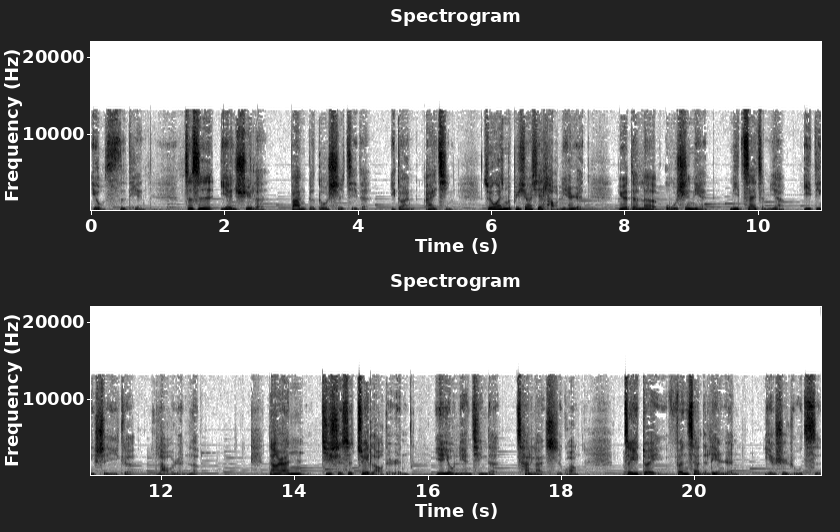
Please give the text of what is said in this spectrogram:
又四天，这是延续了半个多世纪的一段爱情。所以为什么必须要写老年人？因为等了五十年，你再怎么样，一定是一个。老人了，当然，即使是最老的人，也有年轻的灿烂时光。这一对分散的恋人也是如此。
